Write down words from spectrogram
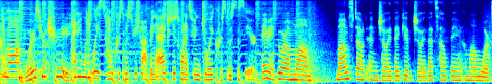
hey, Mom. Where's your tree? I didn't want to waste time Christmas tree shopping. I actually just wanted to enjoy Christmas this year. Amy, you are a mom. Moms don't enjoy, they give joy. That's how being a mom works.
